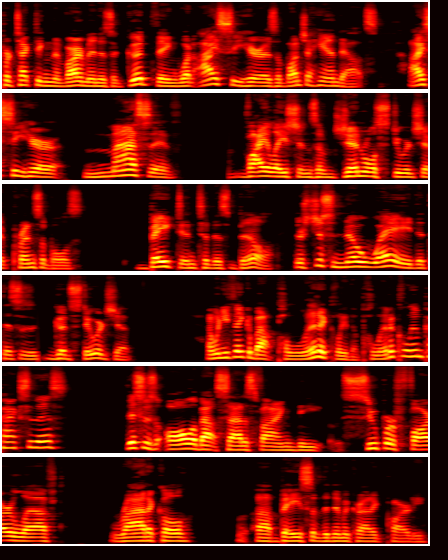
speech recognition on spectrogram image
protecting the environment is a good thing, what I see here is a bunch of handouts. I see here massive violations of general stewardship principles baked into this bill. There's just no way that this is good stewardship. And when you think about politically, the political impacts of this, this is all about satisfying the super far left, radical uh, base of the Democratic Party.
